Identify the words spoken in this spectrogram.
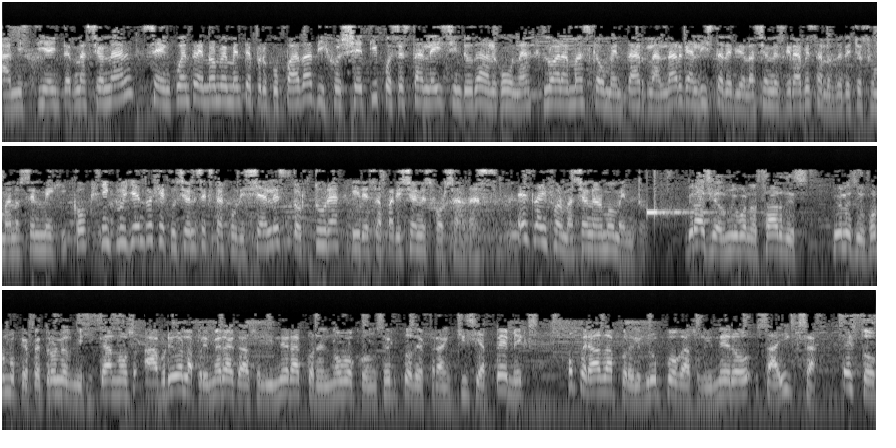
Amnistía Internacional se encuentra enormemente preocupada, dijo Shetty, pues esta ley sin duda alguna no hará más que aumentar la larga lista de violaciones graves a los derechos humanos en México, incluyendo ejecuciones extrajudiciales, tortura y desapariciones forzadas. Es la información al momento. Gracias, muy buenas tardes. Yo les informo que Petróleos Mexicanos abrió la primera gasolinera con el nuevo concepto de franquicia Pemex, operada por el grupo gasolinero Saixa, esto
